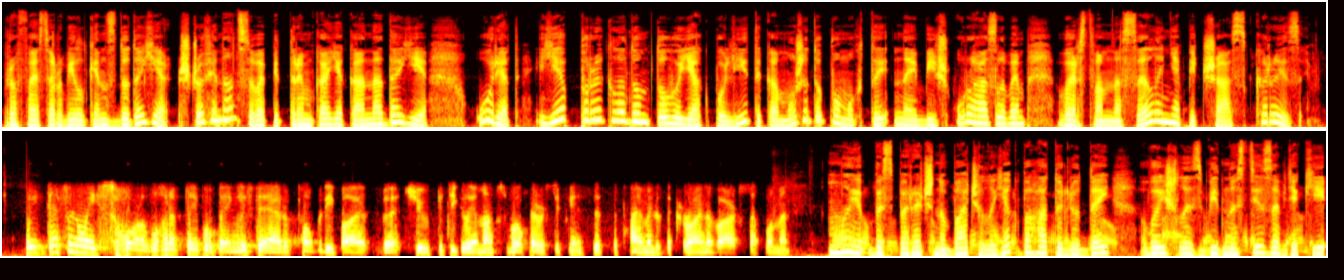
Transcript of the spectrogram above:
Професор Вілкінс додає, що фінансова підтримка, яка надає уряд, є прикладом того, як політика може допомогти найбільш уразливим верствам населення під час кризи. We definitely saw a lot of people being lifted out of poverty by virtue, particularly amongst welfare recipients, that the payment of the coronavirus supplement. Ми безперечно бачили, як багато людей вийшли з бідності завдяки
